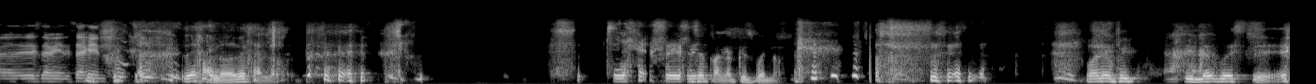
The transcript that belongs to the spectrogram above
Está bien, está bien. Déjalo, déjalo. Sí, sí, sí. Sepan lo que es bueno. Bueno, en fin. Y luego este.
